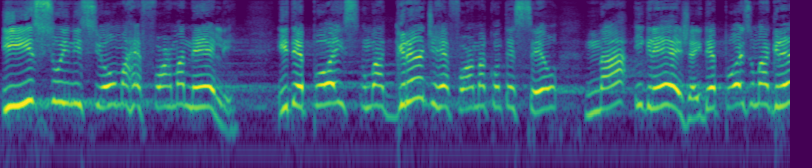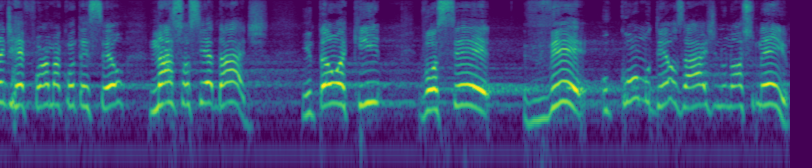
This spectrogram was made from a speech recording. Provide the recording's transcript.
E isso iniciou uma reforma nele. E depois uma grande reforma aconteceu na igreja. E depois uma grande reforma aconteceu na sociedade. Então aqui você vê o como Deus age no nosso meio.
